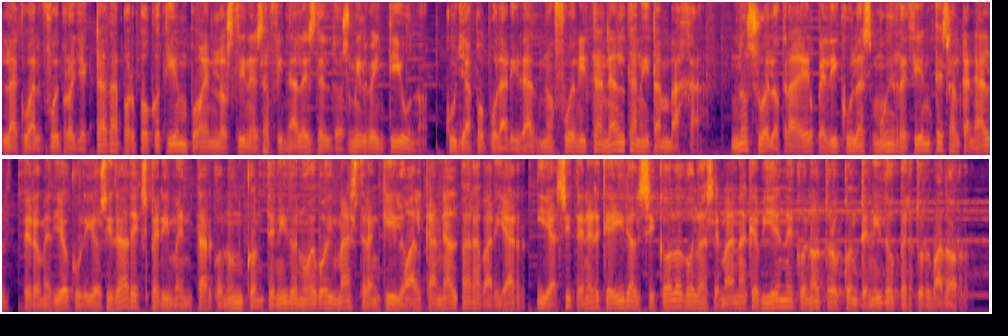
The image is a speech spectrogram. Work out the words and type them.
la cual fue proyectada por poco tiempo en los cines a finales del 2021, cuya popularidad no fue ni tan alta ni tan baja. No suelo traer películas muy recientes al canal, pero me dio curiosidad experimentar con un contenido nuevo y más tranquilo al canal para variar, y así tener que ir al psicólogo la semana que viene con otro contenido perturbador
